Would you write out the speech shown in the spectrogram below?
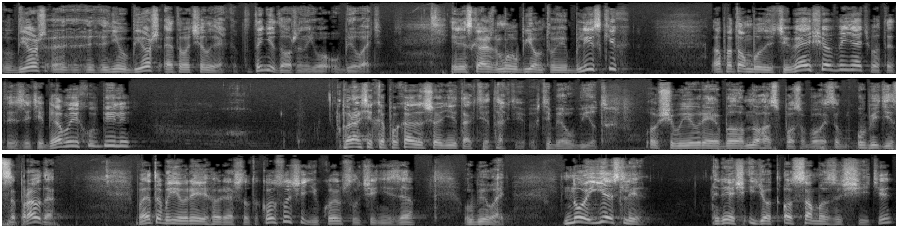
убьешь, э, не убьешь этого человека, то ты не должен его убивать. Или скажем, мы убьем твоих близких, а потом будут тебя еще обвинять, вот это из-за тебя мы их убили. Практика показывает, что они и так, так тебя убьют. В общем, у евреев было много способов убедиться, правда? Поэтому евреи говорят, что в таком случае ни в коем случае нельзя убивать. Но если речь идет о самозащите,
